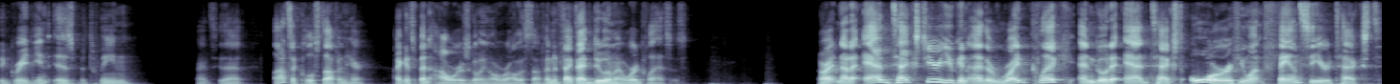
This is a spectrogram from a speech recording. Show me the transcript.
the gradient is between. All right, see that? Lots of cool stuff in here. I could spend hours going over all this stuff. And in fact, I do in my word classes. All right, now to add text here, you can either right click and go to add text, or if you want fancier text,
